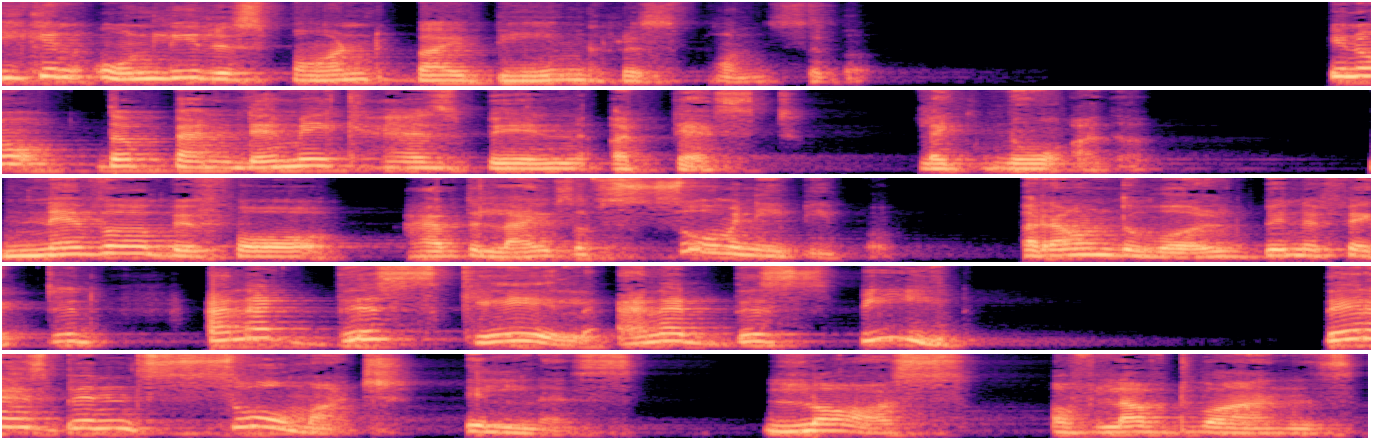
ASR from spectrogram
he can only respond by being responsible. You know, the pandemic has been a test like no other. Never before have the lives of so many people around the world been affected, and at this scale and at this speed. There has been so much illness, loss of loved ones,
